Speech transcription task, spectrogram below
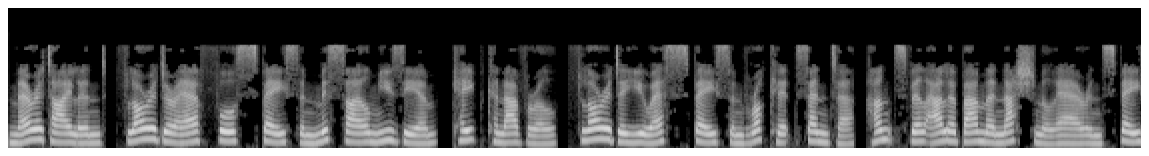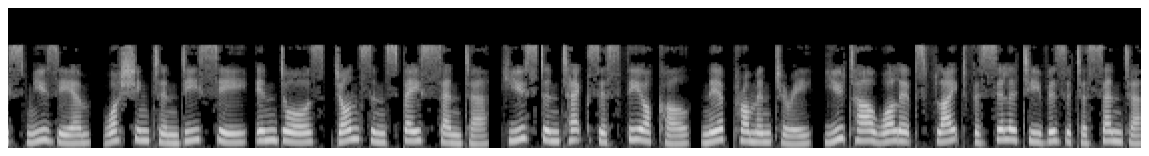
Merritt Island, Florida Air Force Space and Missile Museum, Cape Canaveral, Florida U.S. Space and Rocket Center, Huntsville, Alabama National Air and Space Museum, Washington, D.C. Indoors Johnson Space Center, Houston, Texas Thiokol, near Promontory, Utah Wallops Flight Facility Visitor Center,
